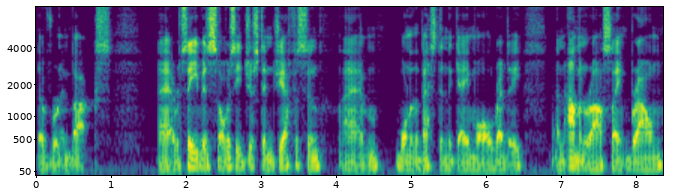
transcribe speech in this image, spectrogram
of running backs. Uh, receivers, obviously Justin Jefferson, um, one of the best in the game already, and Amon Ra St. Brown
